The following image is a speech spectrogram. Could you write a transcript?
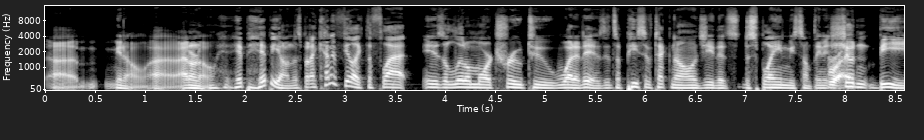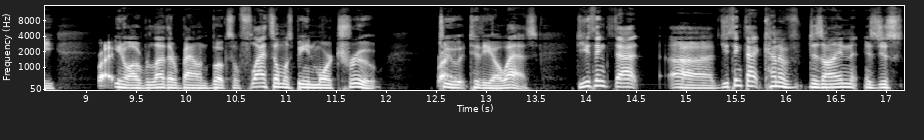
um, you know, uh, I don't know, hip hippie on this, but I kind of feel like the flat is a little more true to what it is. It's a piece of technology that's displaying me something. It Right. shouldn't be, right? you know, a leather bound book. So flat's almost being more true to to the OS. Do you think that? Uh, do you think that kind of design is just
